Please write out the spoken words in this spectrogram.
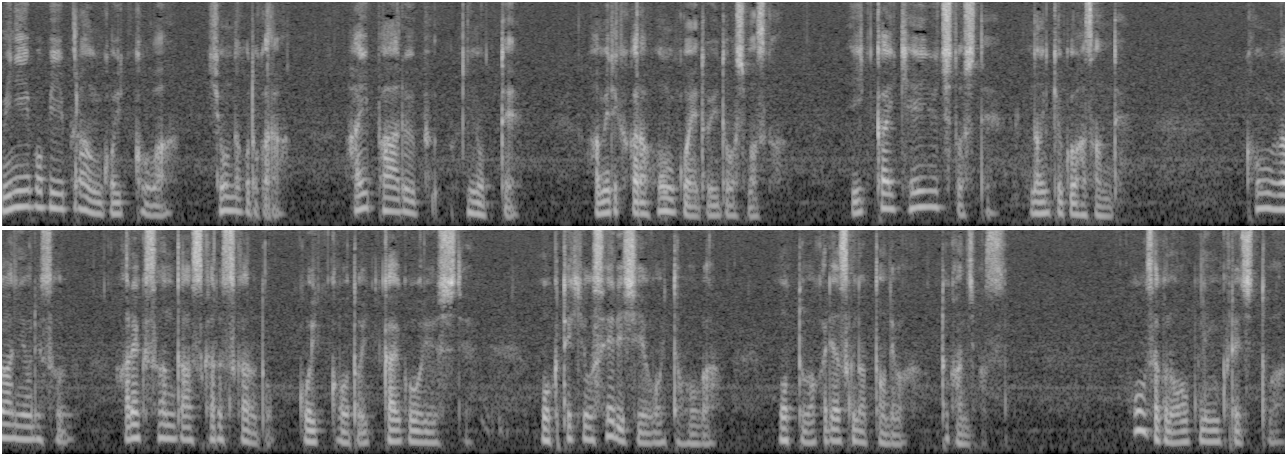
ミリー・ボビー・ブラウンご一行はひょんなことからハイパーループに乗ってアメリカから香港へと移動しますが一回経由地として南極を挟んでコング側に寄り添うアレクサンダー・スカルスガルドご一行と一回合流して目的を整理して動いた方がもっと分かりやすくなったのではと感じます。本作のオープニングクレジットは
